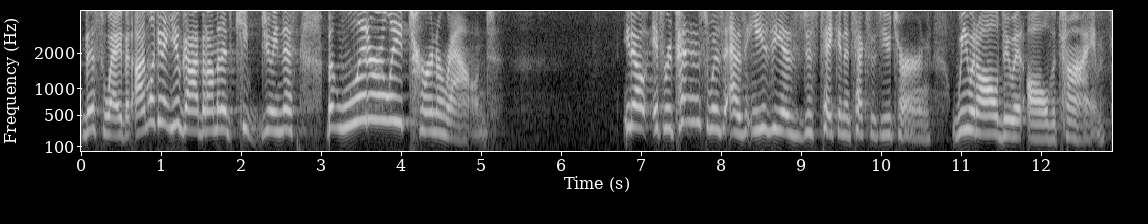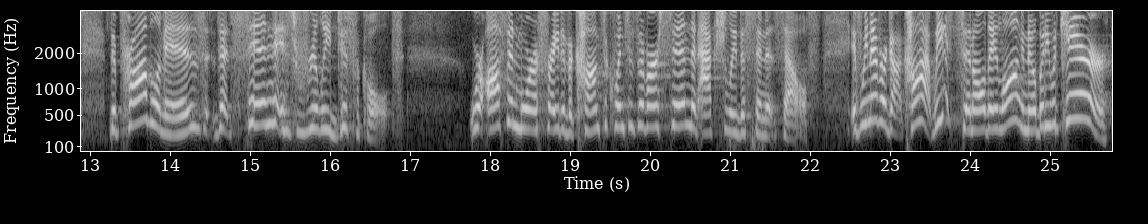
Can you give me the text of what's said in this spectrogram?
this way, but I'm looking at you, God, but I'm going to keep doing this, but literally turn around. You know, if repentance was as easy as just taking a Texas U turn, we would all do it all the time. The problem is that sin is really difficult. We're often more afraid of the consequences of our sin than actually the sin itself. If we never got caught, we'd sin all day long and nobody would care.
